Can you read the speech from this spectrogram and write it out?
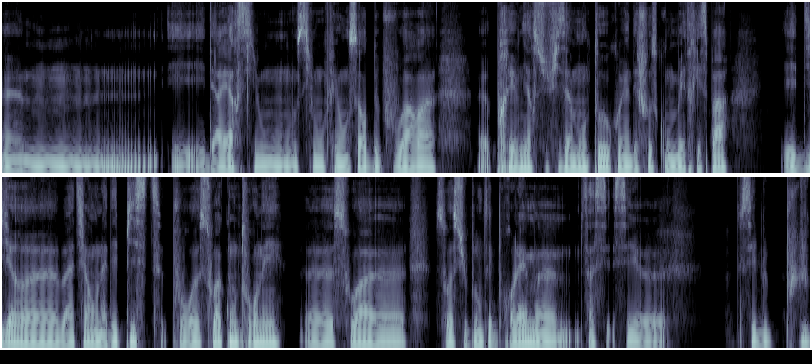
Euh, et, derrière, si on, si on fait en sorte de pouvoir euh, prévenir suffisamment tôt quand il y a des choses qu'on ne maîtrise pas et dire, bah tiens, on a des pistes pour soit contourner, soit, soit supplanter le problème, ça, c'est c'est le plus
